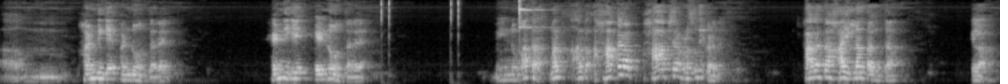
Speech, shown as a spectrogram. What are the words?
ಆಮ್, ಹಣ್ಣಿಗೆ ಹಣ್ಣು ಅಂತಾರೆ ಹೆಣ್ಣಿಗೆ ಹೆಣ್ಣು ಅಂತಾರೆ. ಇನ್ನು ಮಾತ್ರ ಮತ್ ಅಲ್ಪ ಹಾಕಾರ ಹಾ ಅಕ್ಷರ ಬಳಸೋದೇ ಕಡಿಮೆ. ಹಾಗಂತ ಹಾ ಇಲ್ಲ ಅಂತ ಆಗುತ್ತಾ? ಇಲ್ಲ.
